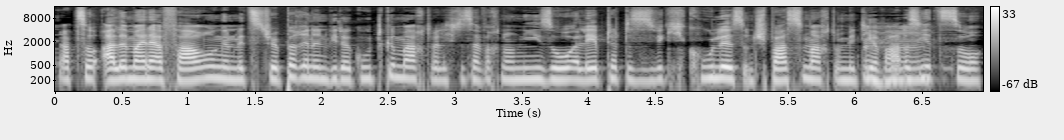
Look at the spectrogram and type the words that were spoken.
gerade so alle meine Erfahrungen mit Stripperinnen wieder gut gemacht, weil ich das einfach noch nie so erlebt habe, dass es wirklich cool ist und Spaß macht und mit dir war das Mhm. jetzt so.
